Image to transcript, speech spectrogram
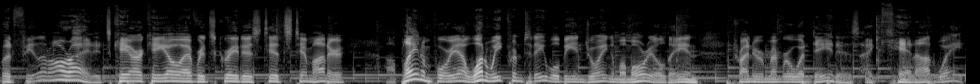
but feeling all right. It's KRKO Everett's greatest hits, Tim Hunter. Uh, playing them for you. One week from today, we'll be enjoying a Memorial Day and trying to remember what day it is. I cannot wait.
